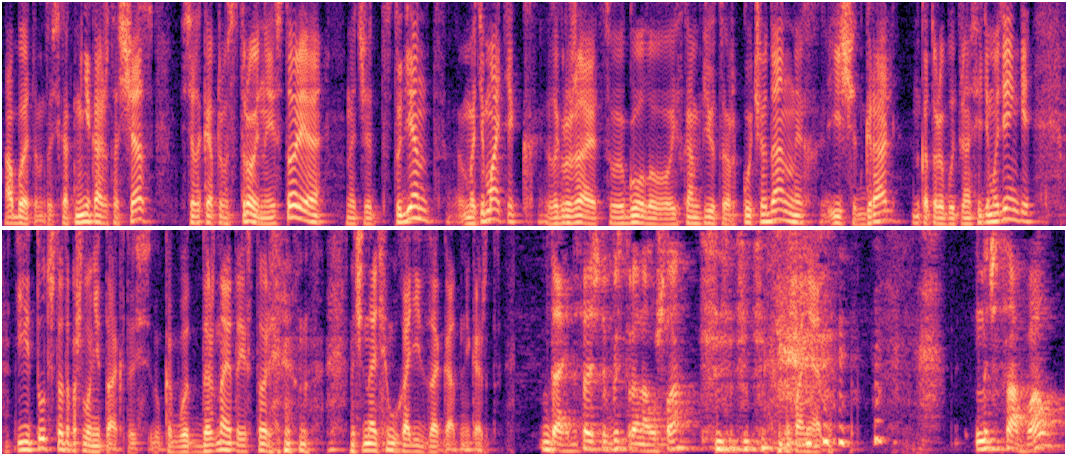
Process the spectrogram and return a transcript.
об этом. То есть, как мне кажется, сейчас все такая прям стройная история. Значит, студент, математик загружает свою голову и в компьютер кучу данных, ищет граль, который будет приносить ему деньги, и тут что-то пошло не так. То есть, ну, как бы должна эта история начинать уходить в закат, мне кажется. Да, и достаточно быстро она ушла. Ну, понятно. Начался обвал,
